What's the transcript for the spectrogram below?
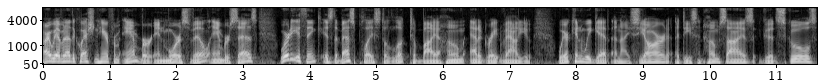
All right, we have another question here from Amber in Morrisville. Amber says, Where do you think is the best place to look to buy a home at a great value? Where can we get a nice yard, a decent home size, good schools,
